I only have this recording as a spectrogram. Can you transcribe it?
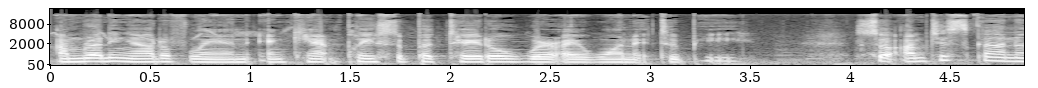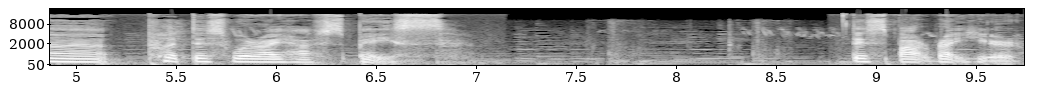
I'm running out of land and can't place the potato where I want it to be. So I'm just gonna put this where I have space. This spot right here.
